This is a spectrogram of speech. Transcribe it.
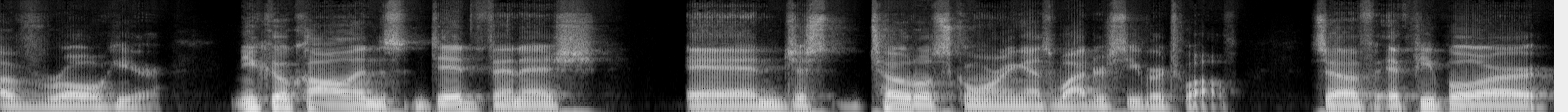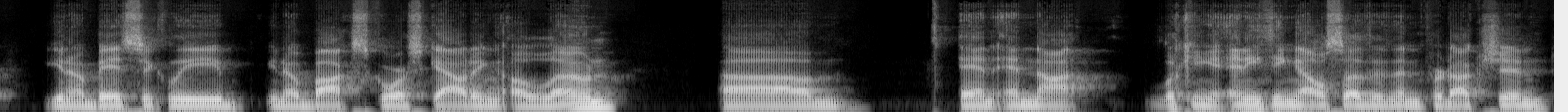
of role here. Nico Collins did finish and just total scoring as wide receiver 12. So if, if people are, you know, basically, you know, box score scouting alone, um, and and not looking at anything else other than production,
